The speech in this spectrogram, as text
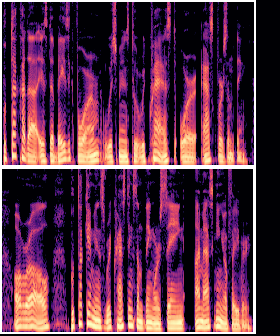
부탁하다 is the basic form, which means to request or ask for something. Overall, 부탁해 means requesting something or saying, I'm asking you a favor.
